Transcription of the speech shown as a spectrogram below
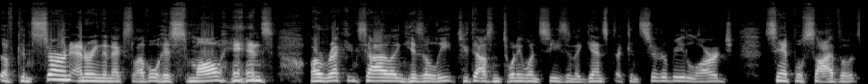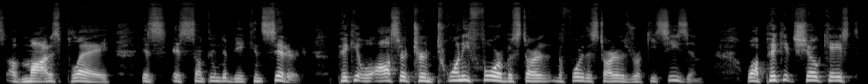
of concern entering the next level. His small hands are reconciling his elite 2021 season against a considerably large sample size of, of, modest play is, is something to be considered. Pickett will also turn 24 before the start of his rookie season. While Pickett showcased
